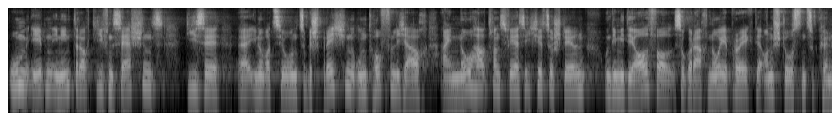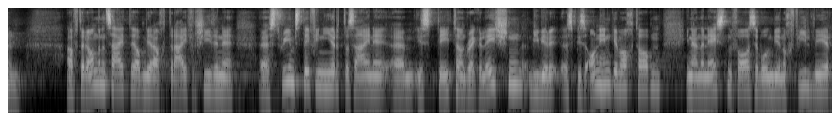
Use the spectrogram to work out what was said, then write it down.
um eben in interaktiven Sessions diese äh, Innovation zu besprechen und hoffentlich auch einen Know-how-Transfer sicherzustellen und im Idealfall sogar auch neue Projekte anstoßen zu können. Auf der anderen Seite haben wir auch drei verschiedene äh, Streams definiert. Das eine ähm, ist Data and Regulation, wie wir es bis anhin gemacht haben. In einer nächsten Phase wollen wir noch viel mehr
